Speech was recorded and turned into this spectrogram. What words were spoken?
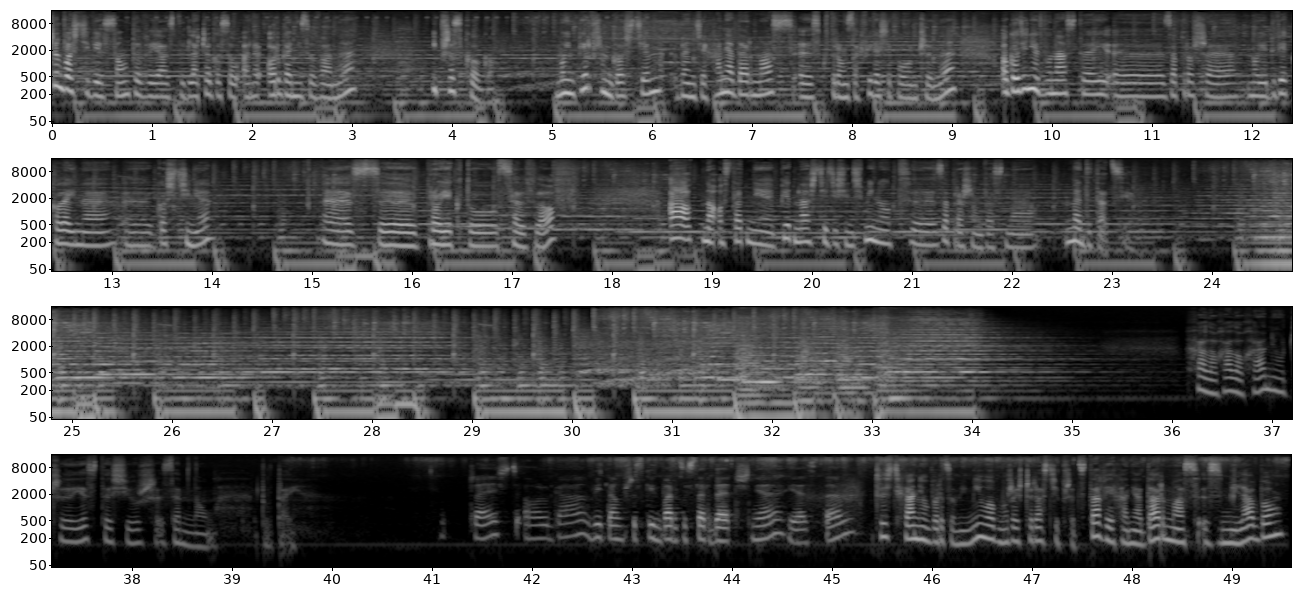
Czym właściwie są te wyjazdy, dlaczego są organizowane i przez kogo? Moim pierwszym gościem będzie Hania Darmas, e, z którą za chwilę się połączymy. O godzinie 12 e, zaproszę moje dwie kolejne e, gościnie z projektu Self Love. A na ostatnie 15-10 minut zapraszam Was na medytację. Halo, halo Haniu, czy jesteś już ze mną tutaj? Cześć Olga, witam wszystkich bardzo serdecznie, jestem. Cześć Haniu, bardzo mi miło. Może jeszcze raz Cię przedstawię. Hania Darmas z Milabo.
